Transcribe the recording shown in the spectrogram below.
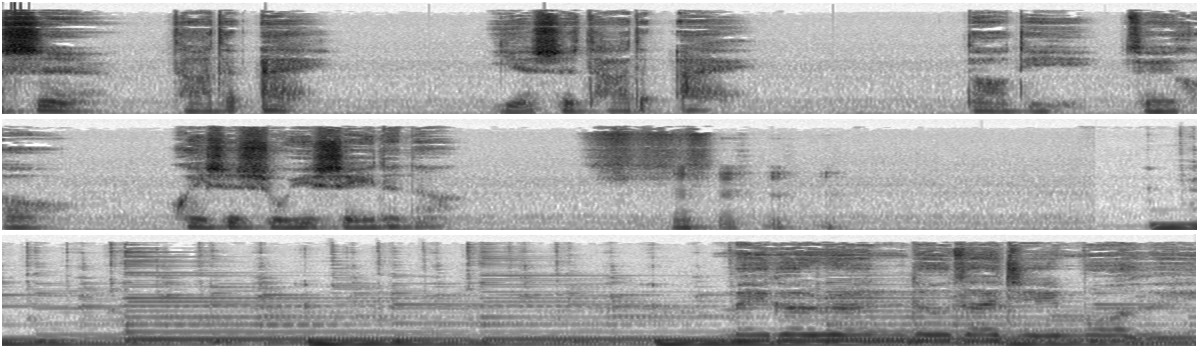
是他的爱，也是他的爱。到底最后会是属于谁的呢？每个人都在寂寞里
